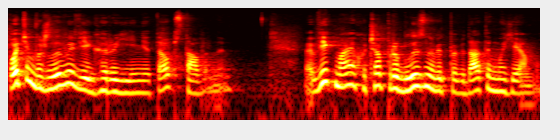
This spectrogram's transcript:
Потім важливий вік героїні та обставини. Вік має хоча приблизно відповідати моєму.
